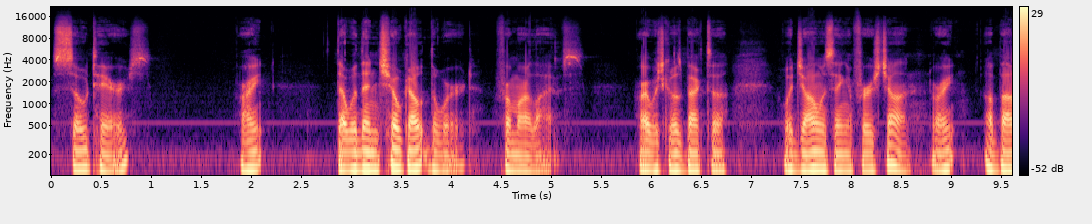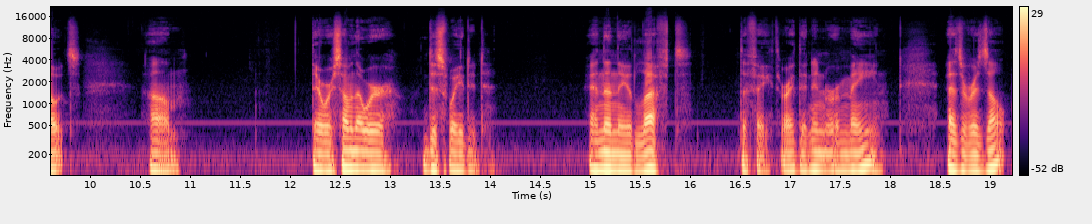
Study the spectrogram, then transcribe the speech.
sow tares, right? That would then choke out the word from our lives, right? Which goes back to what John was saying in First John, right? About um, there were some that were dissuaded, and then they left the faith, right? They didn't remain as a result.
